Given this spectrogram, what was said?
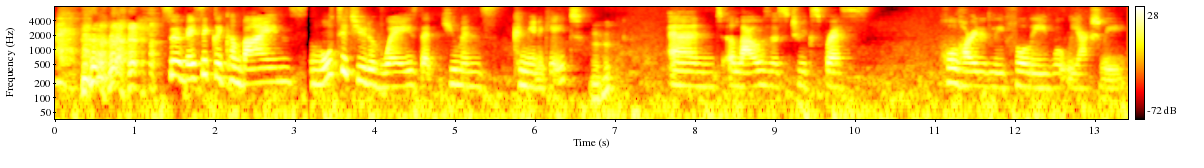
so it basically combines a multitude of ways that humans communicate Mhm. and allows us to express wholeheartedly fully what we actually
